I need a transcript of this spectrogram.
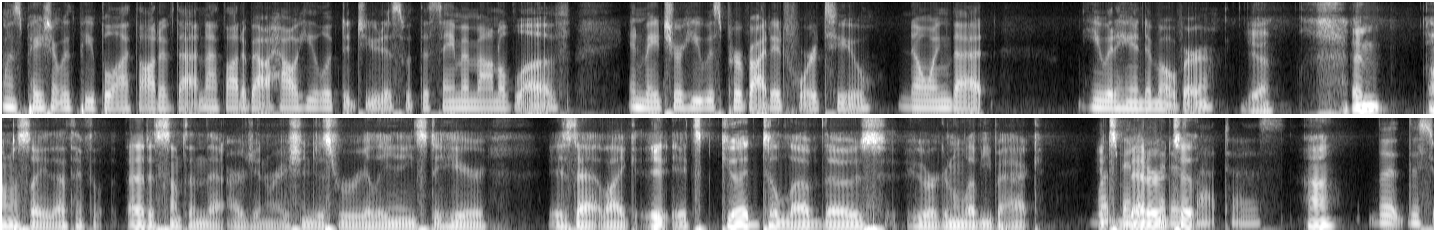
was patient with people, I thought of that and I thought about how he looked at Judas with the same amount of love and made sure he was provided for too, knowing that he would hand him over. Yeah, and honestly, think that is something that our generation just really needs to hear. Is that like it, it's good to love those who are going to love you back. What it's better is to, that to us? huh? The this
